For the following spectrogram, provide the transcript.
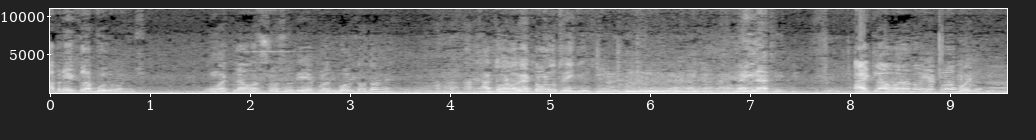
આપણે એકલા બોલવાનું છે. હું એટલા વર્ષો સુધી એકલો જ બોલતો હતો ને? આ તો હવે ટોળું થઈ ગયું છે. મહિનાથી. આટલા વર્ષ હું એકલો બોલ્યો.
